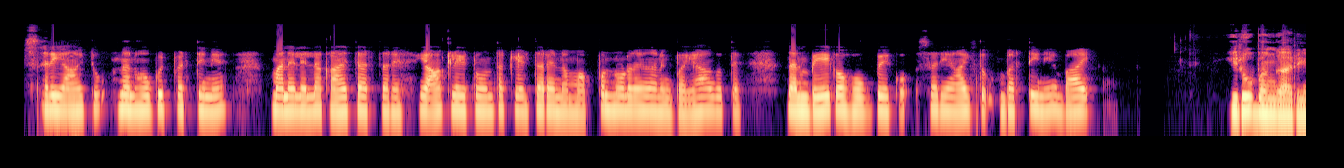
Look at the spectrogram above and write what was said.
ಸರಿ ಆಯಿತು. ನಾನು ಹೋಗ್ಬಿಟ್ಟು ಬರ್ತೀನಿ. ಮನೇಲೆಲ್ಲ ಕಾಯ್ತಾ ಇರ್ತಾರೆ. ಯಾಕೆ ಲೇಟು ಅಂತ ಕೇಳ್ತಾರೆ. ನಮ್ಮ ಅಪ್ಪನ ನೋಡಿದ್ರೆ ನನಗೆ ಭಯ ಆಗುತ್ತೆ. ನಾನು ಬೇಗ ಹೋಗಬೇಕು. ಸರಿ ಆಯಿತು. ಬರ್ತೀನಿ. ಬಾಯ್. ಇರು ಬಂಗಾರಿ.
